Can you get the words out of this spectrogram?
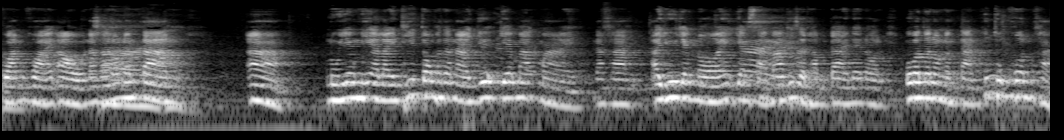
คว้านขวายเอานะคะใช่ น้องน้ำตาล อ่า หนูยังมีอะไรที่ต้องพัฒนาเยอะแยะมากมายนะคะ อายุยังน้อยยังสามารถที่จะทำได้แน่นอนเพราะว่าตอนน้องน้ำตาลคือทุกคนค่ะ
